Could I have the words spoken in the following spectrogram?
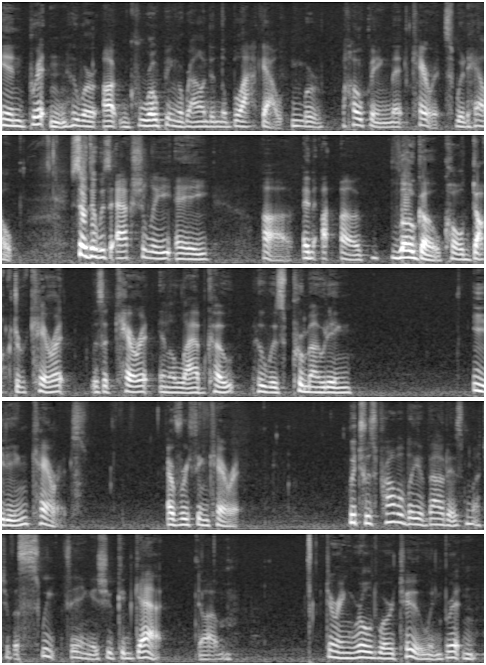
in Britain, who were uh, groping around in the blackout and were hoping that carrots would help. So there was actually a, uh, an, a logo called Dr. Carrot. It was a carrot in a lab coat who was promoting eating carrots, everything carrot which was probably about as much of a sweet thing as you could get um, during World War II in Britain.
